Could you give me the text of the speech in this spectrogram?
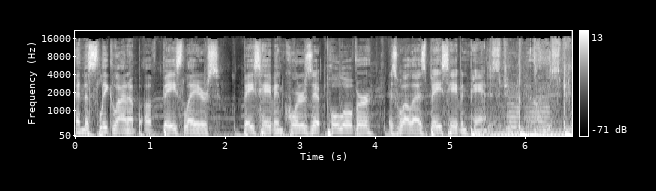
and the sleek lineup of base layers. Base Haven quarter zip pullover, as well as Base Haven pants. Undisputed, undisputed,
